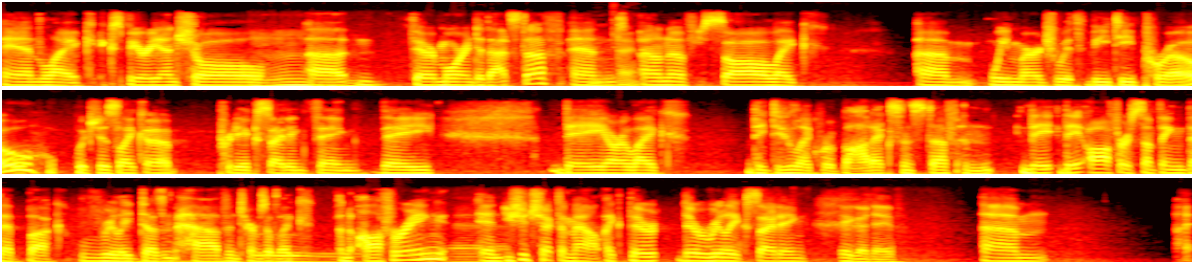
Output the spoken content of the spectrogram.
and like experiential. Uh, they're more into that stuff, and Okay. I don't know if you saw like um, we merged with VT Pro, which is like a pretty exciting thing. They they are like they do like robotics and stuff and they they offer something that buck really doesn't have in terms of like an offering and you should check them out like they're they're really exciting There you go, Dave. um I,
